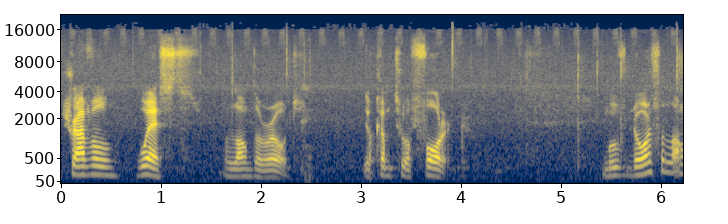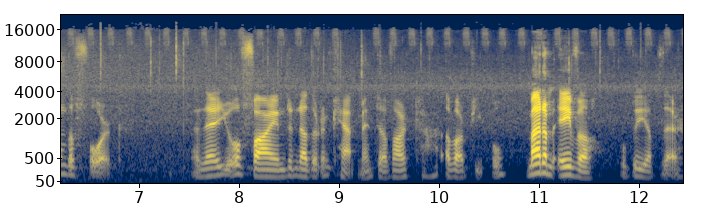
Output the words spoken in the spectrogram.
travel west along the road, you'll come to a fork. Move north along the fork, and there you will find another encampment of our of our people. Madam Eva will be up there.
